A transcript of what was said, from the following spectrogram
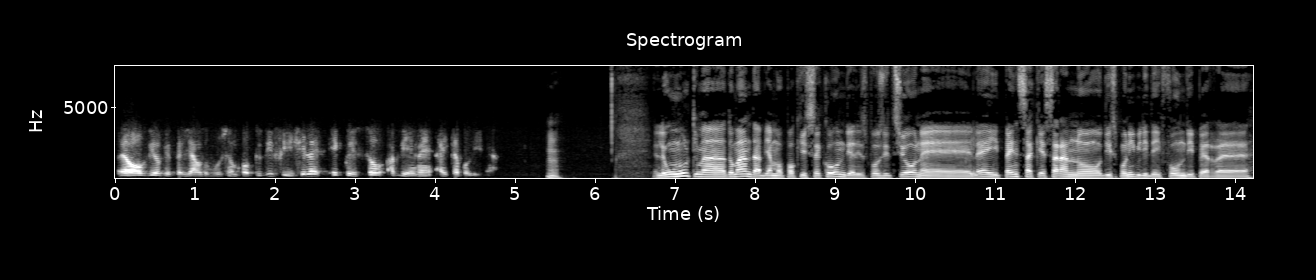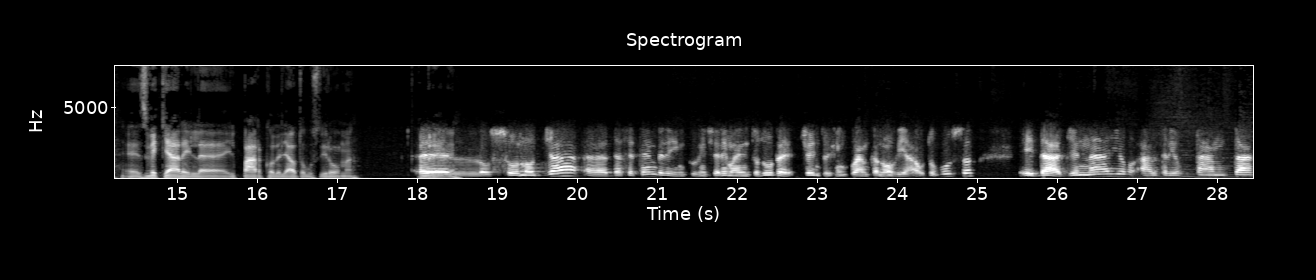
È ovvio che per gli autobus è un po' più difficile e questo avviene ai capolinea. Mm. Un'ultima domanda, abbiamo pochi secondi a disposizione. Lei pensa che saranno disponibili dei fondi per eh, svecchiare il, il, parco degli autobus di Roma? Eh, lo sono già, eh, da settembre incominceremo a introdurre 150 nuovi autobus e da gennaio altri 80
